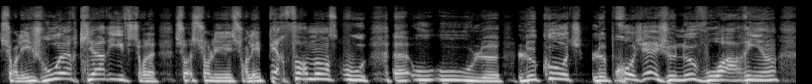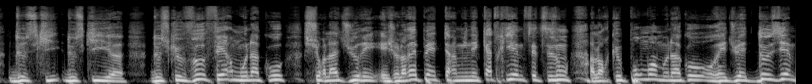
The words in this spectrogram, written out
sur les joueurs qui arrivent, sur, sur, les sur les performances ou euh, ou, ou le le coach, le projet, je ne vois rien de ce qui de ce qui euh, de ce que veut faire Monaco sur la durée. Et je le répète, terminer quatrième cette saison, alors que pour moi Monaco aurait dû être deuxième,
